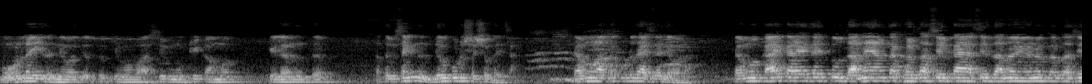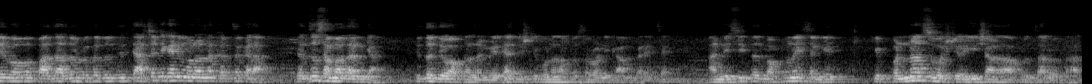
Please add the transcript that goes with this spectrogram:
मोहनलाही धन्यवाद देतो की बाबा अशी मोठी कामं केल्यानंतर आता मी सांगितलं देव कुठं शोधायचा? त्यामुळे आता कुठं जायचं नाही देवाला. त्यामुळे काय करायचं आहे तो जाण्या यांचा खर्च असेल काय असेल जाणं येणं करत असेल बाबा पाच हजार रुपये खर्च होते त्या अशा ठिकाणी मुलांना खर्च करा. त्यांचं समाधान घ्या. तिथं देव आपल्याला मिळेल. ह्या दृष्टिकोनात आपण सर्वांनी काम करायचं आहे आणि निश्चितच बापूनही सांगेल की पन्नास वर्ष ही शाळा आपण चालवत आहात.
